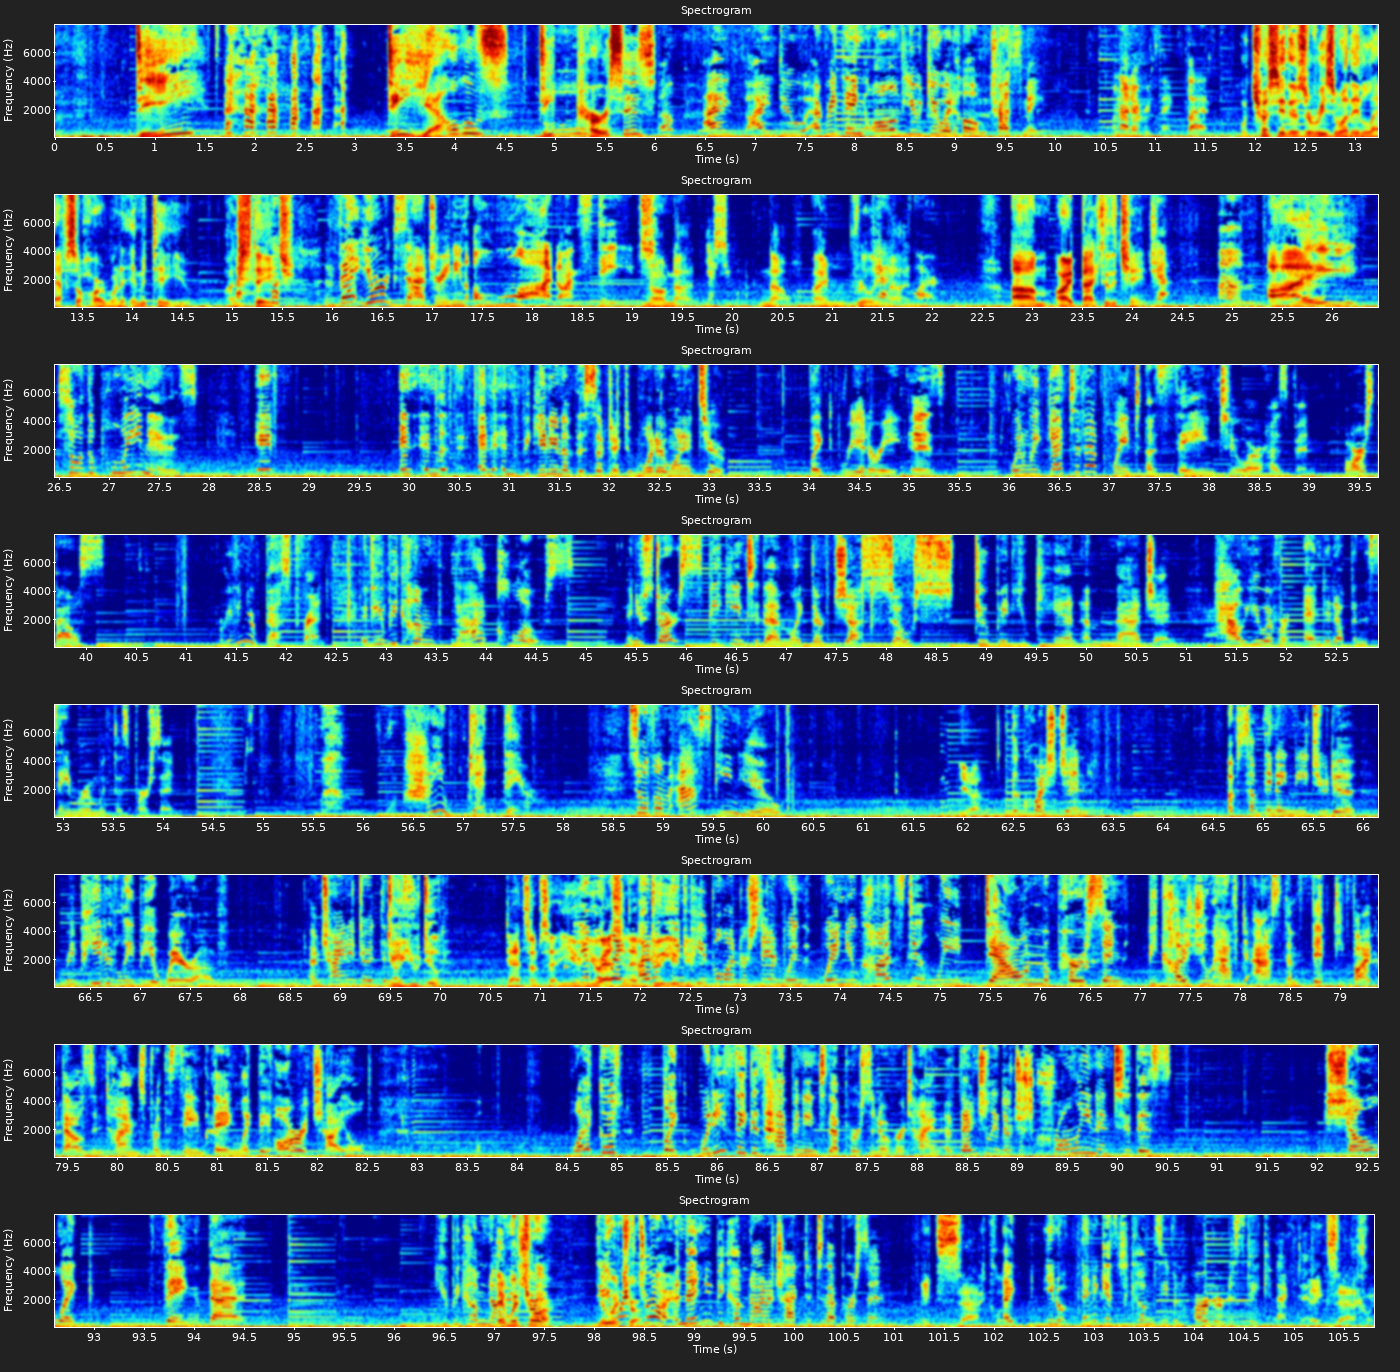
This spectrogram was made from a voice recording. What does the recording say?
Dee. Dee yells. Dee Ooh. curses. Oh, I I do everything all of you do at home. Trust me. Well, not everything, but Well, trust me, there's a reason why they laugh so hard when I imitate you on stage. that you're exaggerating a lot on stage. no, I'm not. Yes, you are. No, I'm really not. yeah, not. you are. Um, all right, back to the change. Yeah. Um. I So the point is, if and and the and in the beginning of this subject, and what I wanted to like reiterate is when we get to that point of saying to our husband or our spouse or even your best friend, if you become that close and you start speaking to them like they're just so stupid you can't imagine how you ever ended up in the same room with this person how do you get there? So if I'm asking you yeah. the question of something I need you to repeatedly be aware of, I'm trying to do it the Do you do it? That's what I'm saying. You, Yeah, but asking like, them, I don't do you think do people understand when when you constantly down the person because you have to ask them 55,000 times for the same thing like they are a child. What goes like what do you think is happening to that person over time? Eventually they're just crawling into this shell like thing that you become not They withdraw. attract- They you withdraw. withdraw and then you become not attracted to that person Exactly. I, you know, then it gets becomes even harder to stay connected. exactly.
